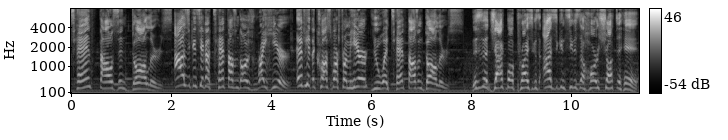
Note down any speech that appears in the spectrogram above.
$10,000. As you can see, I got $10,000 right here. If you hit the crossbar from here, you win $10,000. This is a jackpot prize because as you can see, this is a hard shot to hit.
